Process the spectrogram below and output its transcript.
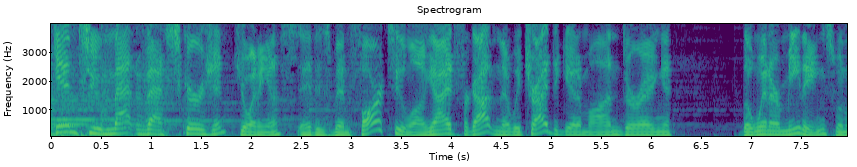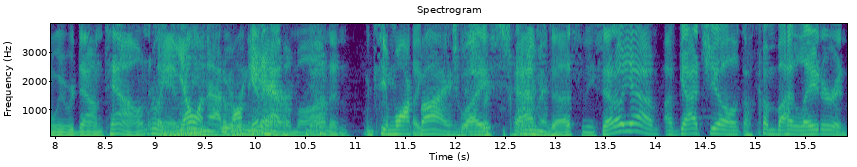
Again to Matt Vasgersian joining us. It has been far too long. I had forgotten that we tried to get him on during the winter meetings when we were downtown. We were, like, and yelling we, at we him were on the gonna air. have him on, Yeah. and We'd see him walk like, by and just, like, twice past screaming. us, and he said, "Oh yeah, I've got you. I'll, I'll come by later." And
